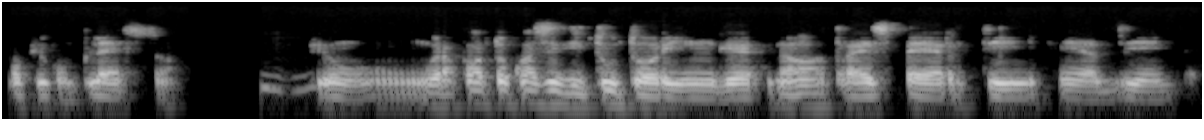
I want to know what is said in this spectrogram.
po' più complesso, mm-hmm. più un, rapporto quasi di tutoring no? tra esperti e aziende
